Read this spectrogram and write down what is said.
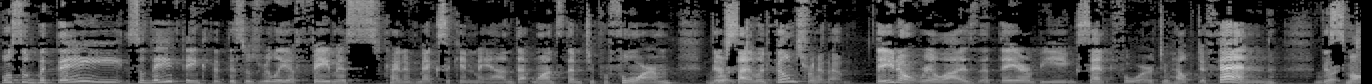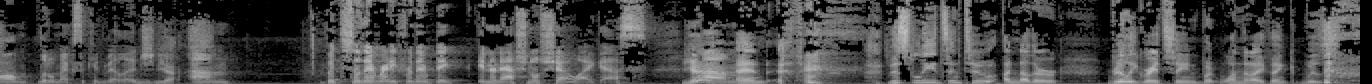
Well, so but they so they think that this was really a famous kind of Mexican man that wants them to perform their Right. silent films for them. They don't realize that they are being sent for to help defend this Right. small little Mexican village. Yes. Um, but so they're ready for their big international show, I guess. Yeah, Um, and this leads into another really great scene, but one that I think was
